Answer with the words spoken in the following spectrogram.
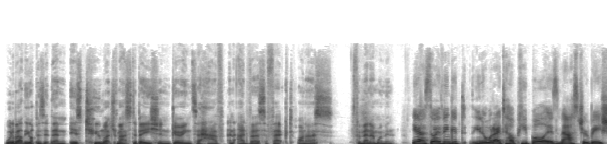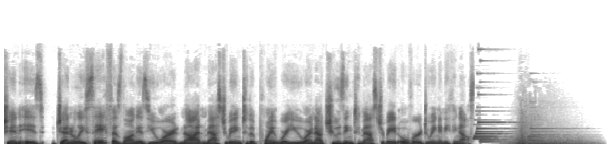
What about the opposite then? Is too much masturbation going to have an adverse effect on us for men and women? Yeah, so I think it, you know, what I tell people is masturbation is generally safe as long as you are not masturbating to the point where you are now choosing to masturbate over doing anything else.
